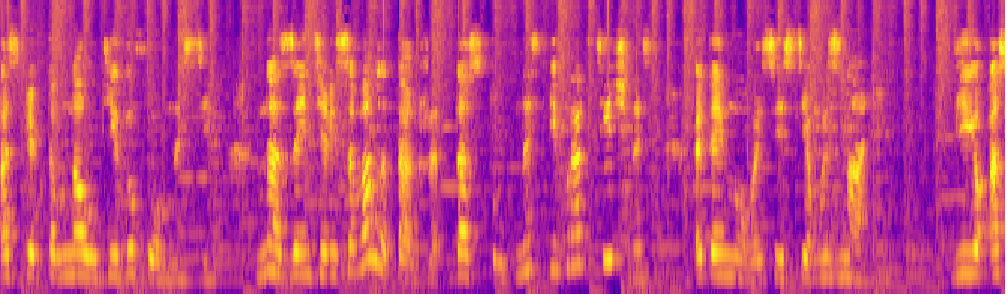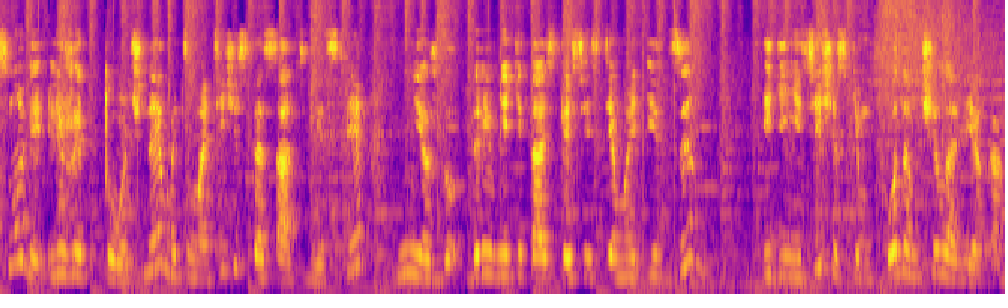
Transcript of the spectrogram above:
аспектов науки и духовности, нас заинтересовала также доступность и практичность этой новой системы знаний. В ее основе лежит точное математическое соответствие между древнекитайской системой Идзин и генетическим кодом человека.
